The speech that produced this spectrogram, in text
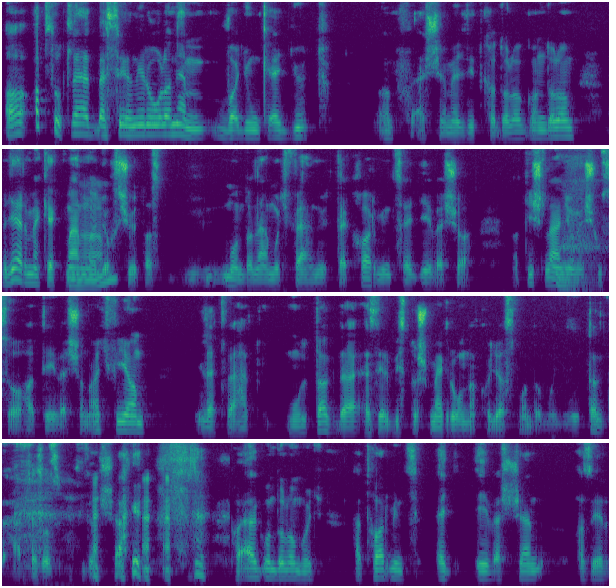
A, abszolút lehet beszélni róla, nem vagyunk együtt, ez sem egy ritka dolog, gondolom. A gyermekek már Aha. nagyok, sőt azt mondanám, hogy felnőttek. 31 éves a, a kislányom, és 26 éves a nagyfiam, illetve hát múltak, de ezért biztos megrónak, hogy azt mondom, hogy múltak, de hát ez az igazság. Ha elgondolom, hogy hát 31 évesen azért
